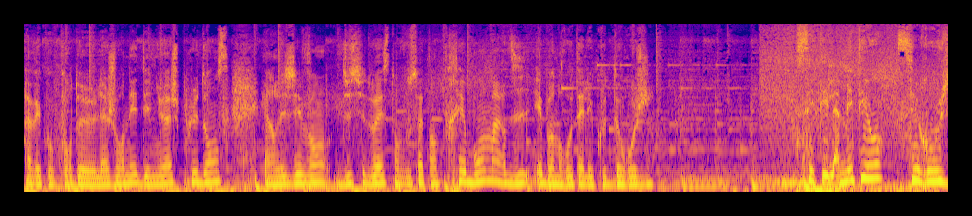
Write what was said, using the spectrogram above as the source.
avec au cours de la journée des nuages plus denses et un léger vent du sud-ouest. On vous souhaite un très bon mardi et bonne route à l'écoute de Rouge. C'était la météo, c'est Rouge.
